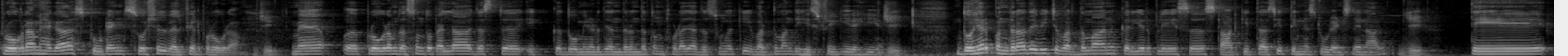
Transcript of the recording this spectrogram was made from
ਪ੍ਰੋਗਰਾਮ ਹੈਗਾ ਸਟੂਡੈਂਟ ਸੋਸ਼ਲ ਵੈਲਫੇਅਰ ਪ੍ਰੋਗਰਾਮ ਜੀ। ਮੈਂ ਪ੍ਰੋਗਰਾਮ ਦੱਸਣ ਤੋਂ ਪਹਿਲਾਂ ਜਸਟ 1-2 ਮਿੰਟ ਦੇ ਅੰਦਰ ਅੰਦਰ ਤੁਹਾਨੂੰ ਥੋੜਾ ਜਿਹਾ ਦੱਸੂੰਗਾ ਕਿ ਵਰਧਮਾਨ ਦੀ ਹਿਸਟਰੀ ਕੀ ਰਹੀ ਹੈ। ਜੀ। 2015 ਦੇ ਵਿੱਚ ਵਰਧਮਾਨ ਕੈਰੀਅਰ ਪਲੇਸ ਸਟਾਰਟ ਕੀਤਾ ਸੀ ਤਿੰਨ ਸਟੂਡੈਂਟਸ ਦੇ ਨਾਲ। ਜੀ। ਤੇ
